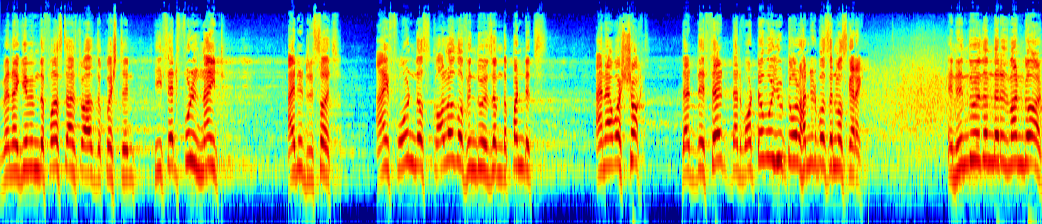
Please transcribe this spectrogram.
when I gave him the first chance to ask the question, he said, full night, I did research. I phoned the scholars of Hinduism, the Pandits, and I was shocked that they said that whatever you told 100% was correct. In Hinduism, there is one God.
